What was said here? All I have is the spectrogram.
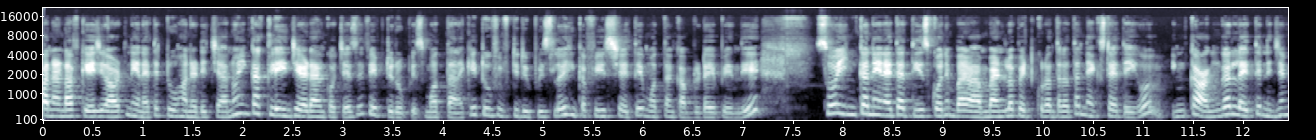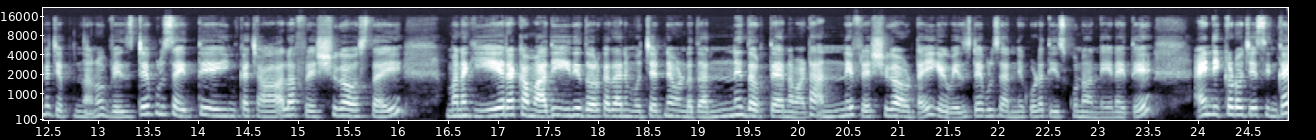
వన్ అండ్ హాఫ్ కేజీ కాబట్టి నేనైతే టూ హండ్రెడ్ ఇచ్చాను. ఇంకా క్లీన్ చేయడానికి వచ్చేసి ఫిఫ్టీ రూపీస్ మొత్తానికి. టూ ఫిఫ్టీ రూపీస్లో ఇంకా ఫిష్ అయితే మొత్తం కంప్లీట్ అయిపోయింది. సో ఇంకా నేనైతే అది తీసుకొని బ బండిలో పెట్టుకున్న తర్వాత నెక్స్ట్ అయితే ఇగో ఇంకా అంగళ్ళు అయితే నిజంగా చెప్తున్నాను. వెజిటేబుల్స్ అయితే ఇంకా చాలా ఫ్రెష్గా వస్తాయి. మనకి ఏ రకం అది ఇది దొరకదని ముచ్చటనే ఉండదు. అన్నీ దొరుకుతాయి అన్నమాట. అన్నీ ఫ్రెష్గా ఉంటాయి. ఇక వెజిటేబుల్స్ అన్నీ కూడా తీసుకున్నాను నేనైతే. అండ్ ఇక్కడ వచ్చేసి ఇంకా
